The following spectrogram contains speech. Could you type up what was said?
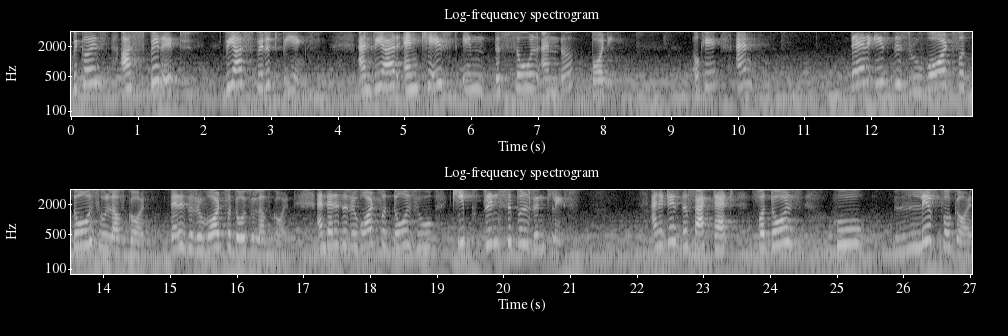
Because our spirit, we are spirit beings, and we are encased in the soul and the body okay? And there is this reward for those who love god. There is a reward for those who love god. And there is a reward for those who keep principles in place. And it is the fact that for those who live for god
